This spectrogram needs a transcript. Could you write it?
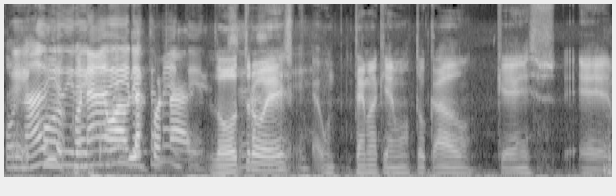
Con eh, nadie con, con directo. nadie No hablas con directamente. nadie. Lo otro Entonces, es eh, un tema que hemos tocado, que es eh,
